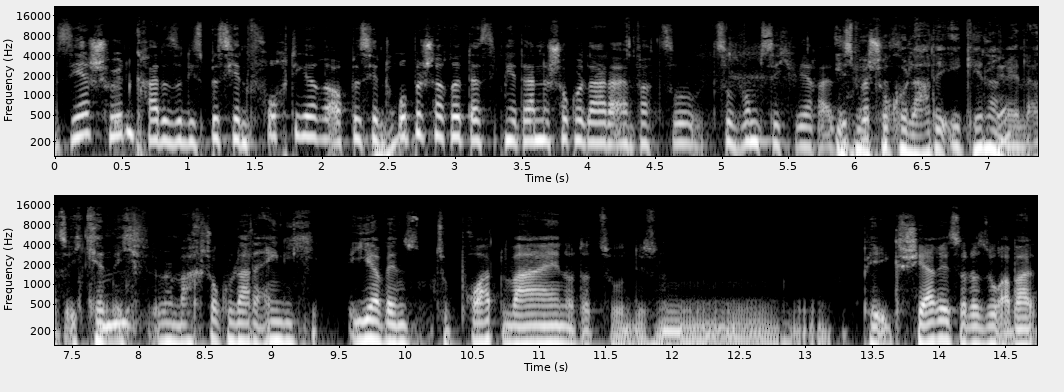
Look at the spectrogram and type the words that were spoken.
sehr schön, gerade so dieses bisschen fruchtigere, auch bisschen tropischere, dass mir dann eine Schokolade einfach zu, zu wumsig wäre. Also Ist ich mir Schokolade eh generell. Also ich kenne, ich mache Schokolade eigentlich eher, wenn es zu Portwein oder zu diesen PX Sherrys oder so, aber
